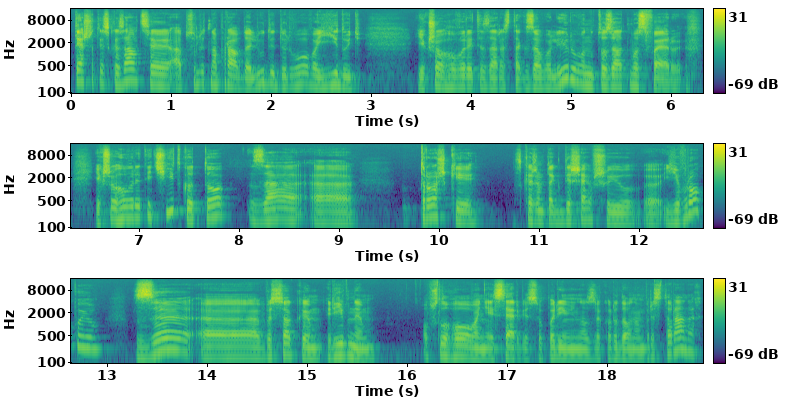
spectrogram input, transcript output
те, що ти сказав, це абсолютно правда. Люди до Львова їдуть, якщо говорити зараз так завуаліровано, то за атмосферою. Якщо говорити чітко, то за е, трошки, скажімо так, дешевшою е, Європою з е, високим рівнем обслуговування і сервісу порівняно з закордоном в ресторанах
